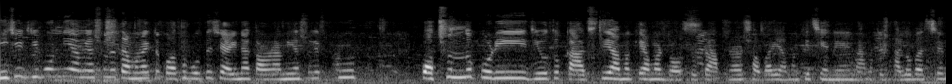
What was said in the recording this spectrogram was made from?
নিজের জীবন নিয়ে আমি আসলে তেমন একটা কথা বলতে চাই না, কারণ আমি আসলে খুব পছন্দ করি যেহেতু কাজ দিয়ে আমাকে আমার দর্শকরা আপনারা সবাই আমাকে চেনেন আমাকে ভালোবাসেন।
